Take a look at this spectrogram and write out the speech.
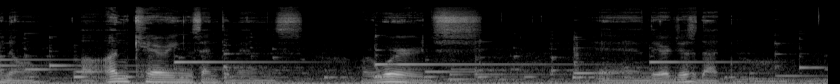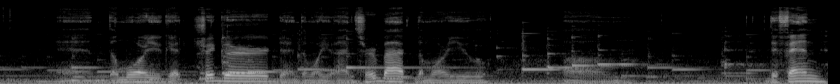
you know, uh, uncaring sentiments or words, and they're just that. And the more you get triggered, and the more you answer back, the more you um, defend,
